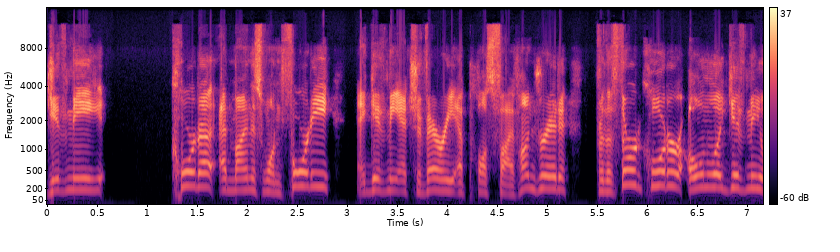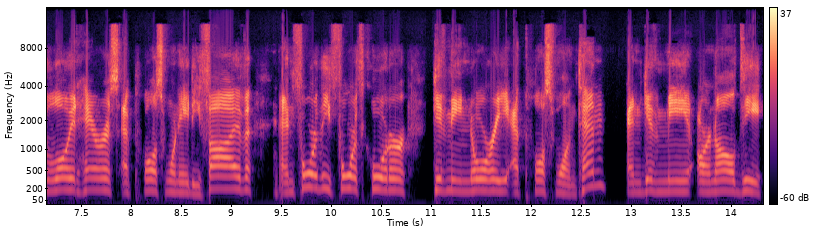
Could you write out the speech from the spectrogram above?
Give me Korda at minus 140 and give me Etcheverry at plus 500. For the third quarter, only give me Lloyd Harris at plus 185. And for the fourth quarter, give me Norrie at plus 110 and give me Arnaldi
